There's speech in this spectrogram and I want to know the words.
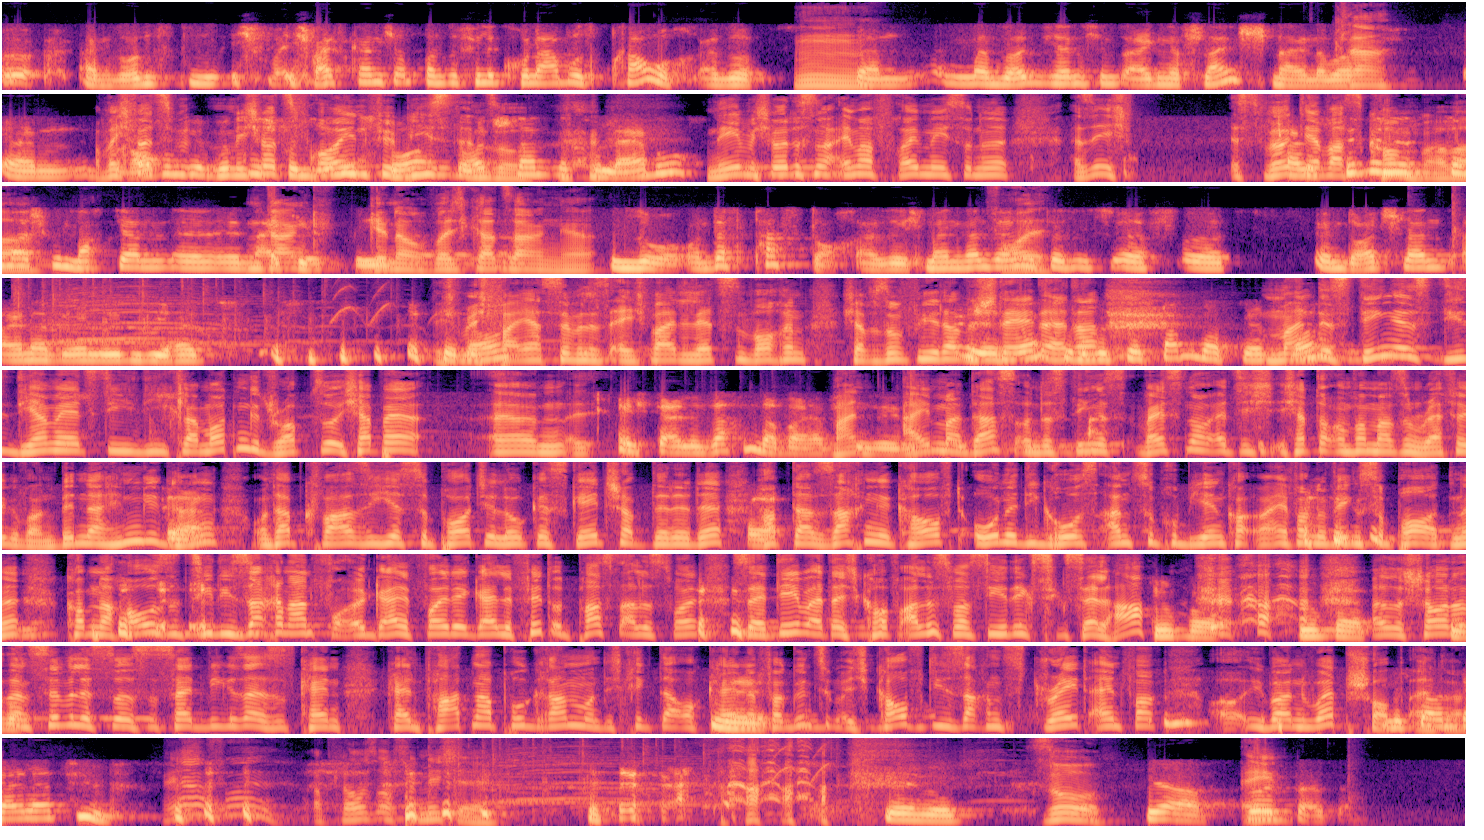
äh, ansonsten, ich, ich weiß gar nicht, ob man so viele Kollabos braucht. Also ähm, man soll sich ja nicht ins eigene Fleisch schneiden, aber Mhm. Klar. ähm, Aber ich wir mich von freuen für Store in so. Eine? Nee, mich würde es nur einmal freuen, wenn ich so eine. Also ich. Es wird Also ja was Civilist kommen, zum aber. Beispiel macht ja ein äh, Nike Dank, SB. genau, wollte ich gerade sagen, ja. So, und das passt doch. Also ich meine ganz Voll. ehrlich, das ist äh, äh, in Deutschland einer der Läden, die halt Ich, ich feier Civilist, ey, ich war die letzten Wochen, ich habe so viel da bestellt, Ja, Alter. Du bist Mann, das Ding ist, die, die haben ja jetzt die, die Klamotten gedroppt, so, ich habe ja, ähm, Echt geile Sachen dabei, hab ich Mann, gesehen. einmal das und das Ding ist, weißt du noch, als ich, ich habe da irgendwann mal so ein Raffle gewonnen, bin da hingegangen Ja. und habe quasi hier Support Your Local Skate Shop, didede, hab da Sachen gekauft, ohne die groß anzuprobieren, einfach nur wegen Support, ne? Komm nach Hause, zieh die Sachen an, voll geil, voll der geile Fit und passt alles voll. Seitdem, Alter, ich kauf alles, was die in XXL haben. Super, super. Also Shoutout super. an Civilist, so, es ist halt, wie gesagt, es ist kein, kein Partnerprogramm und ich krieg da auch keine Nee. Vergünstigung. Ich kaufe die Sachen straight einfach äh, über einen Webshop, Du bist doch ein Alter. geiler Typ. Ja, voll. Applaus auch für mich, ey. Sehr gut. So, Ja, so Ey, ist das.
